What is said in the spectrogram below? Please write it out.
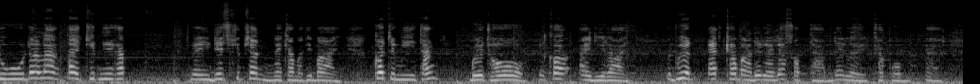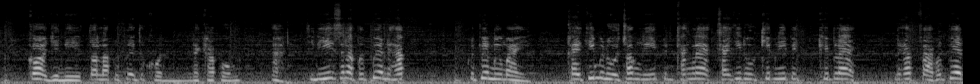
ดูด้านล่างใต้คลิปนี้ครับใน description ในคำอธิบาย ก็จะมีทั้งเบอร์โทรแล้วก็ ID Line เพื่อนๆแอดเข้ามาได้เลยและสอบถามได้เลยครับผมอ่าก็ยินดีต้อนรับเพื่อนๆทุกคนนะครับผมอะทีนี้สำหรับเพื่อนๆนะครับ เพื่อนๆมือใหม่ ใครที่มาดูช่องนี้เป็นครั้งแรกใครที่ดูคลิปนี้เป็นคลิปแรกนะครับฝากเพื่อน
